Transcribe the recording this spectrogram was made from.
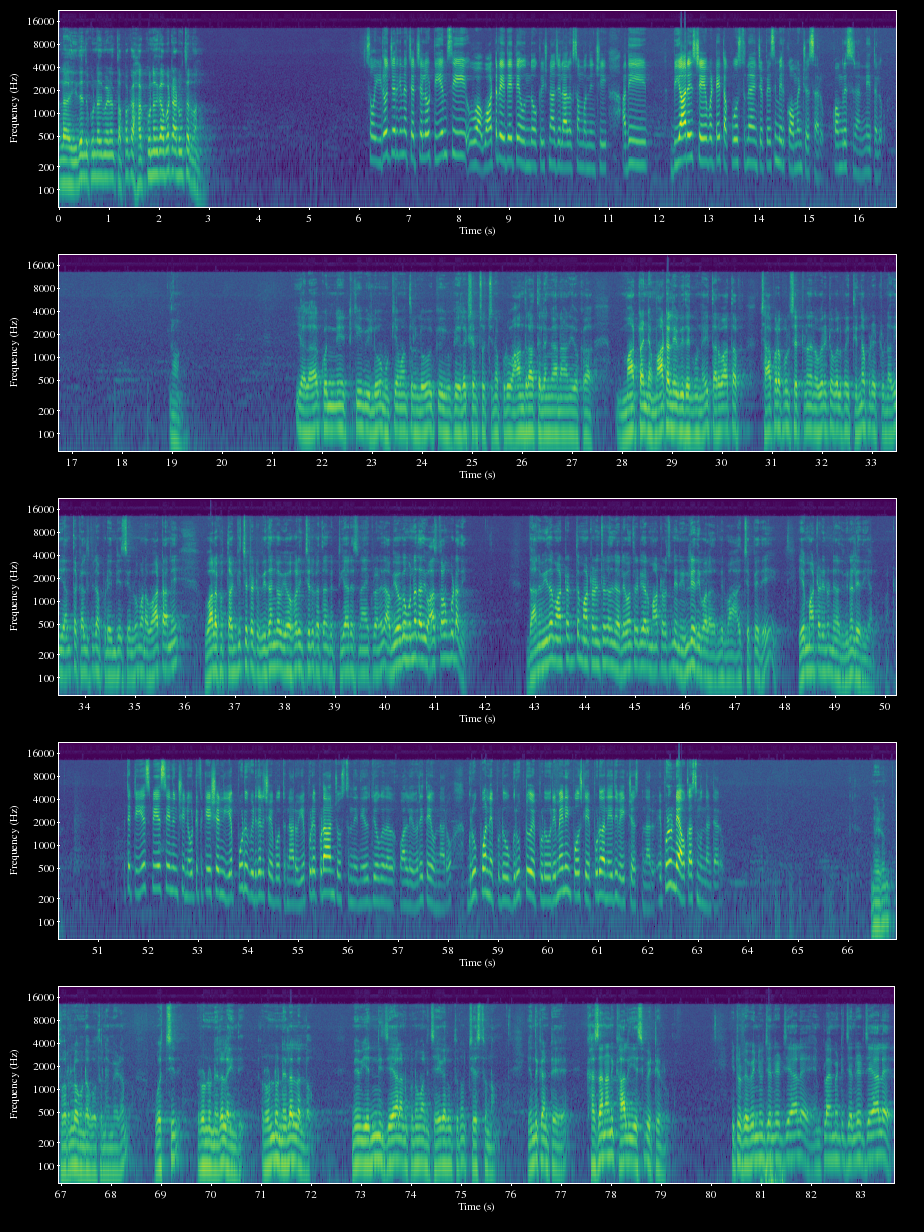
అలా ఇదెందుకు ఉన్నది మేడం? తప్పక హక్కు ఉన్నది కాబట్టి అడుగుతారు మనం. సో ఈరోజు జరిగిన చర్చలో టీఎంసీ వాటర్ ఏదైతే ఉందో కృష్ణా జలాలకు సంబంధించి అది బీఆర్ఎస్ చేయబట్టే తక్కువ వస్తున్నాయని చెప్పేసి మీరు కామెంట్ చేశారు కాంగ్రెస్ నేతలు. ఇలా కొన్నిటికి వీళ్ళు ముఖ్యమంత్రులు ఎలక్షన్స్ వచ్చినప్పుడు ఆంధ్ర తెలంగాణ అనేది ఒక మాట్లాడిన మాటలు ఏ విధంగా ఉన్నాయి? తర్వాత చేపల పులుసు ఎట్లున్నదని ఒకరిటి ఒకరిపై తిన్నప్పుడు ఎట్లున్నది ఎంత కలిపినప్పుడు ఏం చేసిండ్రు? మన వాటాని వాళ్ళకు తగ్గించేటట్టు విధంగా వ్యవహరించారు గత టీఆర్ఎస్ నాయకులు అనేది. అభియోగం ఉన్నది అది వాస్తవం కూడా అది. దాని మీద మాట్లాడితే మాట్లాడించడం అది. రేవంత్ రెడ్డి గారు మాట్లాడచ్చు. నేను వినలేదు ఇవాళ మీరు మా అది చెప్పేది. ఏం మాట్లాడినో నేను అది వినలేదు ఇవాళ. అయితే టీఎస్పీఎస్సీ నుంచి నోటిఫికేషన్ ఎప్పుడు విడుదల చేయబోతున్నారు? ఎప్పుడెప్పుడా అని చూస్తుంది నిరుద్యోగ వాళ్ళు ఎవరైతే ఉన్నారో? గ్రూప్ వన్ ఎప్పుడు గ్రూప్ టూ ఎప్పుడు రిమైనింగ్ పోస్టులు ఎప్పుడు అనేది వెయిట్ చేస్తున్నారు. ఎప్పుడు ఉండే అవకాశం ఉందంటారు? మేడం త్వరలో ఉండబోతున్నాయి మేడం. వచ్చి రెండు నెలలు అయింది రెండు నెలలలో మేము ఎన్ని చేయాలనుకున్నామో అని చేయగలుగుతున్నాం చేస్తున్నాం. ఎందుకంటే ఖజానాని ఖాళీ చేసి పెట్టారు ఇటు రెవెన్యూ జనరేట్ చేయాలి ఎంప్లాయ్మెంట్ జనరేట్ చేయాలి.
